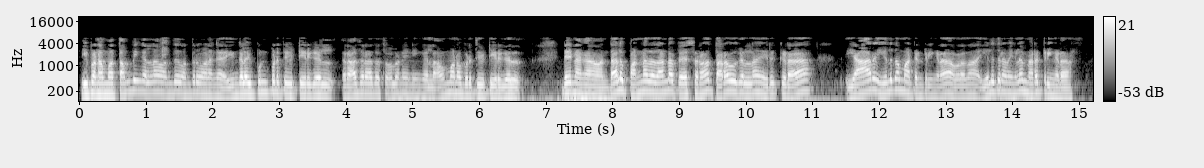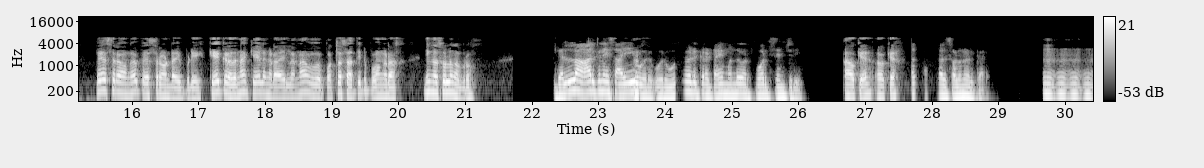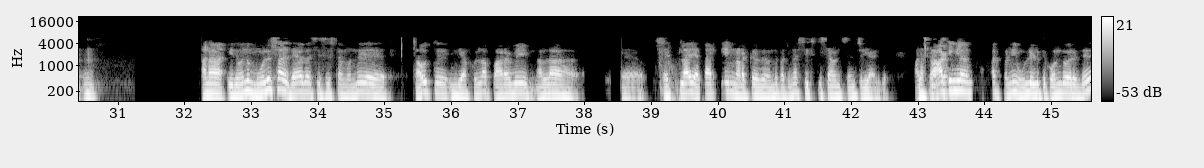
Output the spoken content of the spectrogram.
இப்ப நம்ம தம்பிங்க எல்லாம் வந்து வந்துருவானுங்க. எங்களை புண்படுத்தி விட்டீர்கள். ராஜராஜ சோழனை நீங்கள் அவமானப்படுத்தி விட்டீர்கள். டேய் நாங்க வந்தாலும் பண்ணதை தாண்டா பேசுறோம். தரவுகள்லாம் இருக்குடா. யாரும் எழுத மாட்டேன்றீங்கடா அவ்வளவுதான். எழுதுறவங்கள மிரட்டுறீங்கடா. பேசுறவங்க பேசுறோம்டா இப்படி. கேக்குறதுன்னா கேளுங்கடா இல்லன்னா பொச்ச சாத்திட்டு போங்கடா. நீங்க சொல்லுங்க ப்ரோ இதெல்லாம் ஆர்கனைஸ் ஆகி ஒரு ஒரு உருவெடுக்கிற டைம் வந்து ஒரு ஃபோர்த் செஞ்சுரி ஓகே ஓகே சொல்லணும் இருக்காரு. ம் ம் ம் ம் ம். ஆனா இது வந்து முழுசா தேவதாசி சிஸ்டம் வந்து சவுத் இந்தியா ஃபுல்லா பரவி நல்லா செட்டில் ஆகி எல்லா இடத்துலயும் நடக்கிறது வந்து பாத்தீங்கன்னா சிக்ஸ்த் செவன்த் செஞ்சுரி ஆயிடுது. ஆனா ஸ்டார்டிங்ல வந்து ஸ்டார்ட் பண்ணி உள்ள இழுத்து கொண்டு வருது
